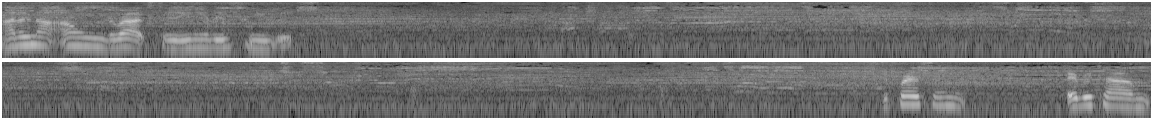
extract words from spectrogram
I do not own the rights to any of this music. depressing every time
